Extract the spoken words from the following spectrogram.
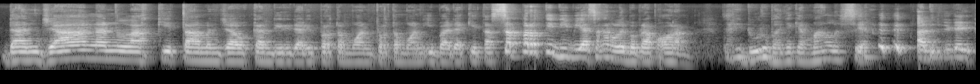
dan janganlah kita menjauhkan diri dari pertemuan-pertemuan ibadah kita seperti dibiasakan oleh beberapa orang. Dari dulu banyak yang males ya. Ada juga yang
